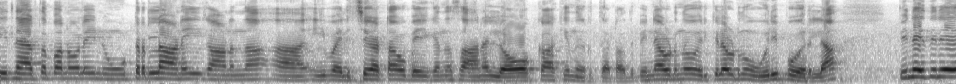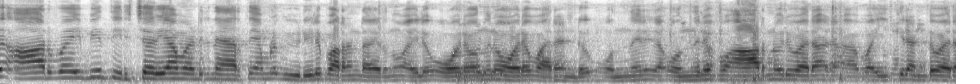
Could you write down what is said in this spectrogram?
ഈ നേരത്തെ പറഞ്ഞ പോലെ ഈ ന്യൂട്രലാണ് ഈ കാണുന്ന ഈ വലിച്ചു കെട്ടാൻ ഉപയോഗിക്കുന്ന സാധനം ലോക്കാക്കി നിർത്തുക കേട്ടോ. അത് പിന്നെ അവിടുന്ന് ഒരിക്കലും അവിടുന്ന് ഊരിപ്പോരില്ല. പിന്നെ ഇതിൽ ആർ വൈ ബി തിരിച്ചറിയാൻ വേണ്ടിയിട്ട് നേരത്തെ നമ്മൾ വീഡിയോയിൽ പറഞ്ഞിട്ടുണ്ടായിരുന്നു. അതിൽ ഓരോന്നിനും ഓരോ വര ഉണ്ട് ഒന്നിന് ഒന്നിന് ആറിന് ഒരു വര വൈക്ക് രണ്ട് വര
